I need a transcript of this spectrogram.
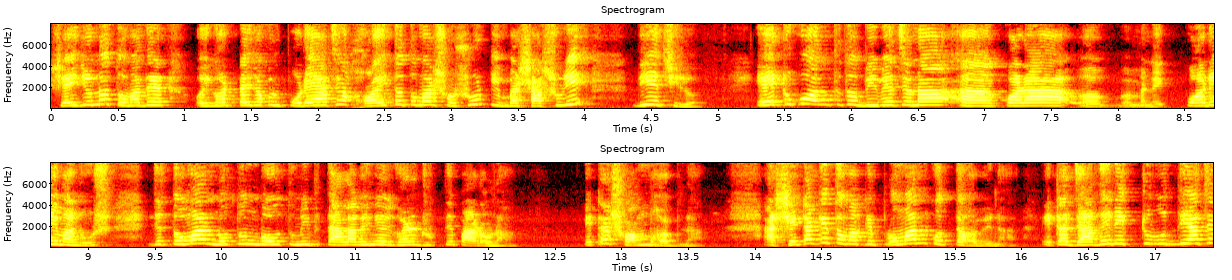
সেই জন্য তোমাদের ওই ঘরটায় যখন পড়ে আছে, হয়তো তোমার শ্বশুর কিংবা শাশুড়ি দিয়েছিল। এইটুকু অন্তত বিবেচনা করা মানে করে মানুষ যে তোমার নতুন বউ তুমি তালা ভেঙে ওই ঘরে ঢুকতে পারো না। এটা সম্ভব না। আর সেটাকে তোমাকে প্রমাণ করতে হবে না। এটা যাদের একটু বুদ্ধি আছে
